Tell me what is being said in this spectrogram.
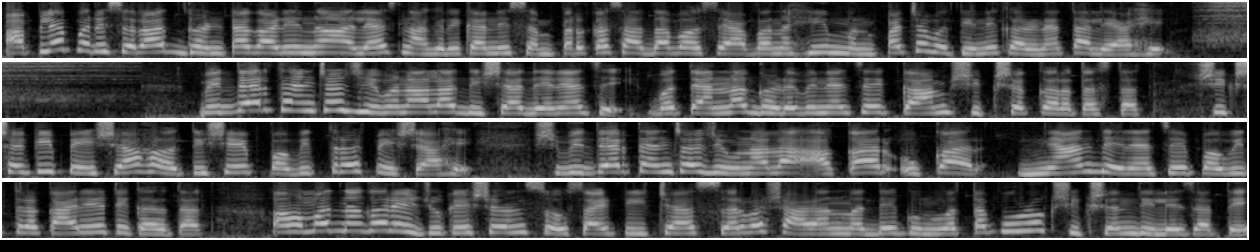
आपल्या परिसरात घंटागाडी न आल्यास नागरिकांनी संपर्क साधावा असे आवाहनही मनपाच्या वतीने करण्यात आले आहे. विद्यार्थ्यांच्या जीवनाला दिशा देण्याचे व त्यांना घडविण्याचे काम शिक्षक करत असतात. शिक्षकी पेशा हा अतिशय पवित्र पेशा आहे. विद्यार्थ्यांच्या जीवनाला आकार उकार ज्ञान देण्याचे पवित्र कार्य ते करतात. अहमदनगर एज्युकेशन सोसायटीच्या सर्व शाळांमध्ये गुणवत्तापूर्वक शिक्षण दिले जाते.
